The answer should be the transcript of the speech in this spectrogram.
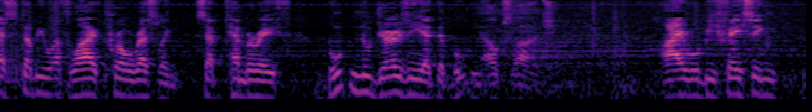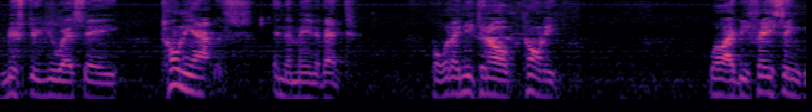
SWF Live Pro Wrestling, September 8th, Boonton, New Jersey at the Boonton Elks Lodge. I will be facing Mr. USA, Tony Atlas, in the main event. But what I need to know, Tony, will I be facing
